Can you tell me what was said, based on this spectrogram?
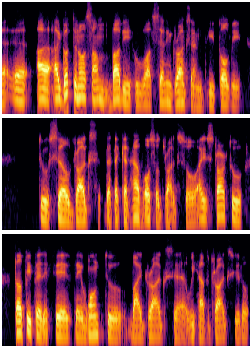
uh, I, I got to know somebody who was selling drugs, and he told me to sell drugs that I can have also drugs. So I start to tell people if they, they want to buy drugs, uh, we have drugs, you know.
